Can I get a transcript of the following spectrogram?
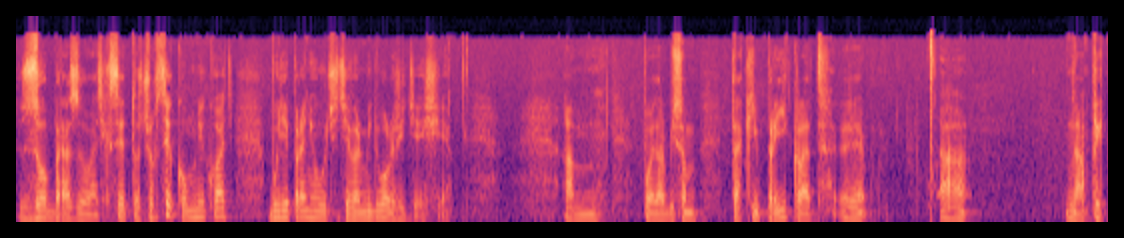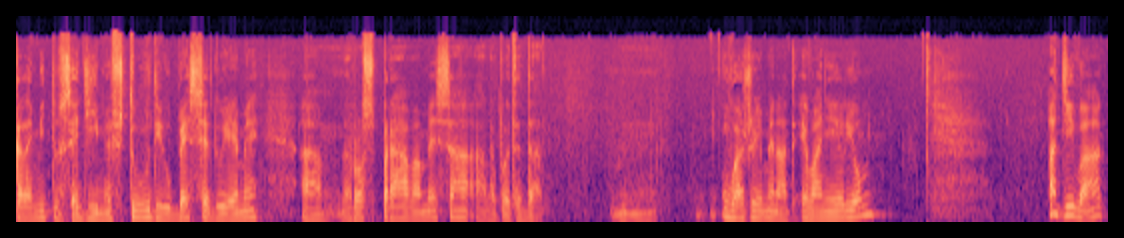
zobrazovať chce, to, čo chce komunikovať, bude pre neho určite veľmi dôležitejšie. A povedal by som taký príklad, že a napríklad aj my tu sedíme v štúdiu, besedujeme a rozprávame sa, alebo teda um, uvažujeme nad evanielium a divák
